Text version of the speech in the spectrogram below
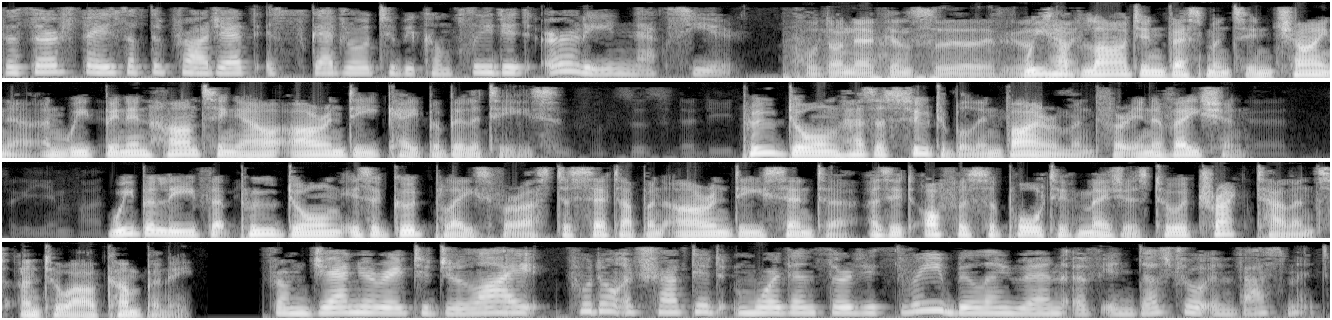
The third phase of the project is scheduled to be completed early next year. Uh, we have large investments in China and we've been enhancing our R&D capabilities. Pudong has a suitable environment for innovation. We believe that Pudong is a good place for us to set up an R&D center as it offers supportive measures to attract talents and to our company. From January to July, Pudong attracted more than 33 billion yuan of industrial investment.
